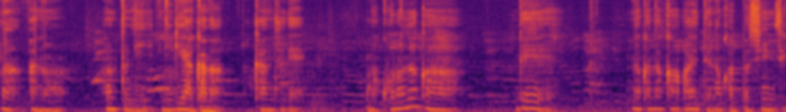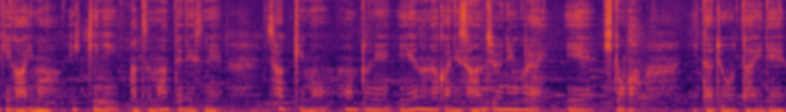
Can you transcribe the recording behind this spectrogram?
まああの本当に賑やかな感じで、まあ、コロナ禍でなかなか会えてなかった親戚が今一気に集まってですねさっきも本当に家の中に30人ぐらい家人がいた状態で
